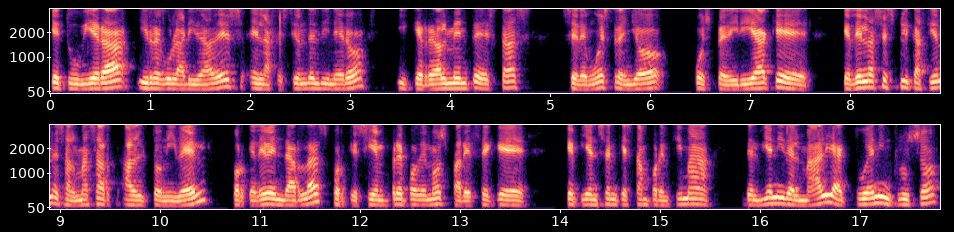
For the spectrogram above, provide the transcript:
que tuviera irregularidades en la gestión del dinero y que realmente estas se demuestren. Yo pues pediría que, que den las explicaciones al más alto nivel, porque deben darlas, porque siempre Podemos parece que, que piensen que están por encima del bien y del mal y actúen incluso,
